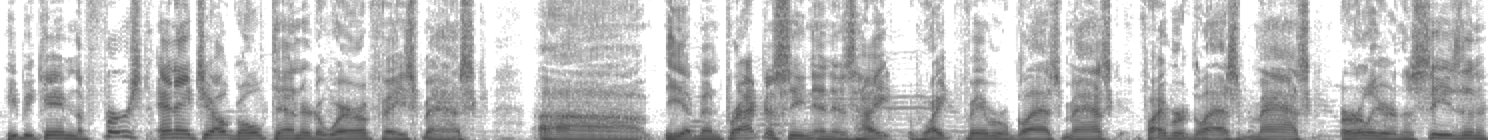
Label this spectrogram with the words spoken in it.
he became the first NHL goaltender to wear a face mask. Uh, he had been practicing in his height, white fiberglass mask, fiberglass mask earlier in the season,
